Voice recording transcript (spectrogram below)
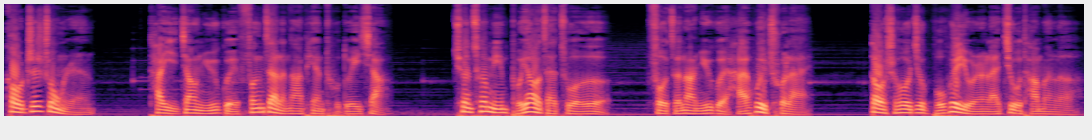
告知众人，他已将女鬼封在了那片土堆下。劝村民不要再作恶，否则那女鬼还会出来，到时候就不会有人来救他们了。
